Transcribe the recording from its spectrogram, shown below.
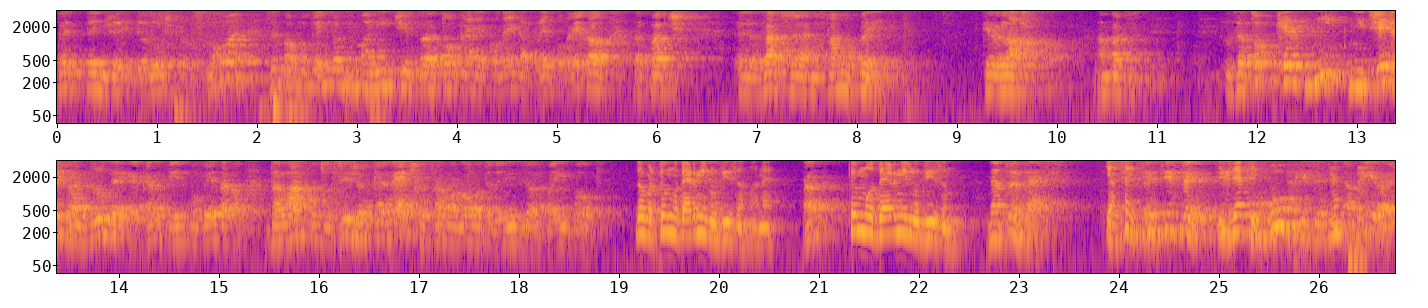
pred tem že ideološke osnove, se pa potem pa zmaliči v to, kar je kolega prej povedal, da pač eh, začne enostavno pleniti, ker lahko. Ampak zato, ker ni ničesar drugega, kar bi jim povedalo, da lahko dosežejo kaj več kot samo novo televizijo ali pa in pol. Dobro, to je moderni ludizem, a ne? Ha? To je moderni ludizem. Ne, to je bes. Ja, sej. Tiste, tiste, tiste Exactly. pogum, ki se ti nabiraš,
